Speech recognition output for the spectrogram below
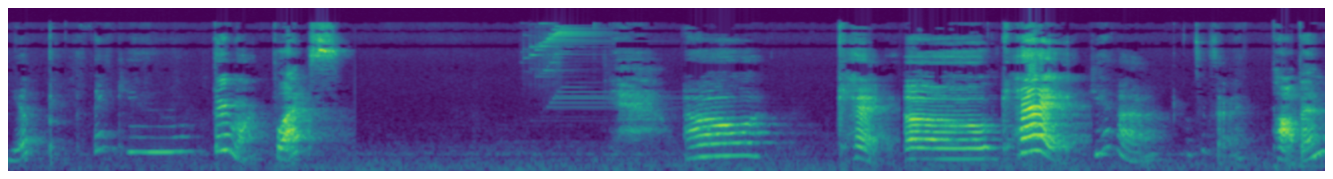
Yep. Three more. Flex. Yeah. Okay. Okay. Yeah, that's exciting. Popping.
